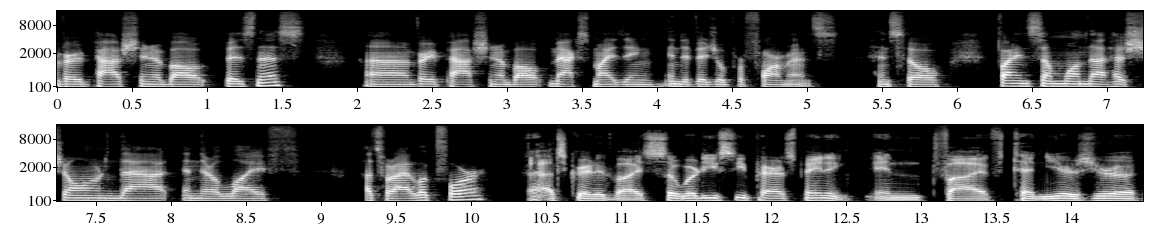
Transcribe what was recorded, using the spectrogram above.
I'm very passionate about business. Uh, I'm very passionate about maximizing individual performance. And so find someone that has shown that in their life. That's what I look for. That's great advice. So where do you see Paris painting in five, ten years? You're a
